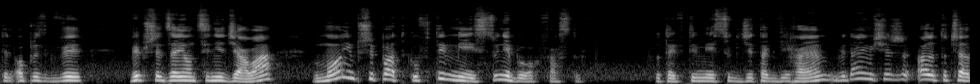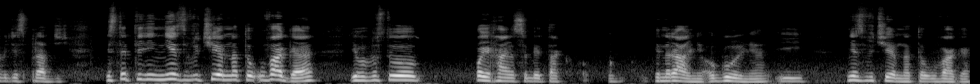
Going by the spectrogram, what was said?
ten oprysk wy, wyprzedzający nie działa. W moim przypadku w tym miejscu nie było chwastów. Tutaj w tym miejscu, gdzie tak wjechałem, wydaje mi się, że. Ale to trzeba będzie sprawdzić. Niestety nie- zwróciłem na to uwagę i po prostu pojechałem sobie tak generalnie, ogólnie i nie zwróciłem na to uwagę.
